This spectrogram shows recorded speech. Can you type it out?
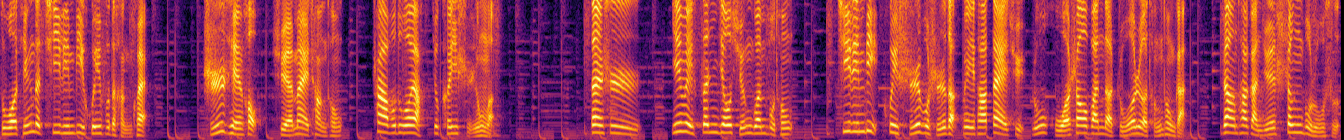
左庭的麒麟臂恢复的很快，十天后血脉畅通。差不多呀，就可以使用了。但是因为三焦玄关不通，麒麟臂会时不时的为他带去如火烧般的灼热疼痛感，让他感觉生不如死，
